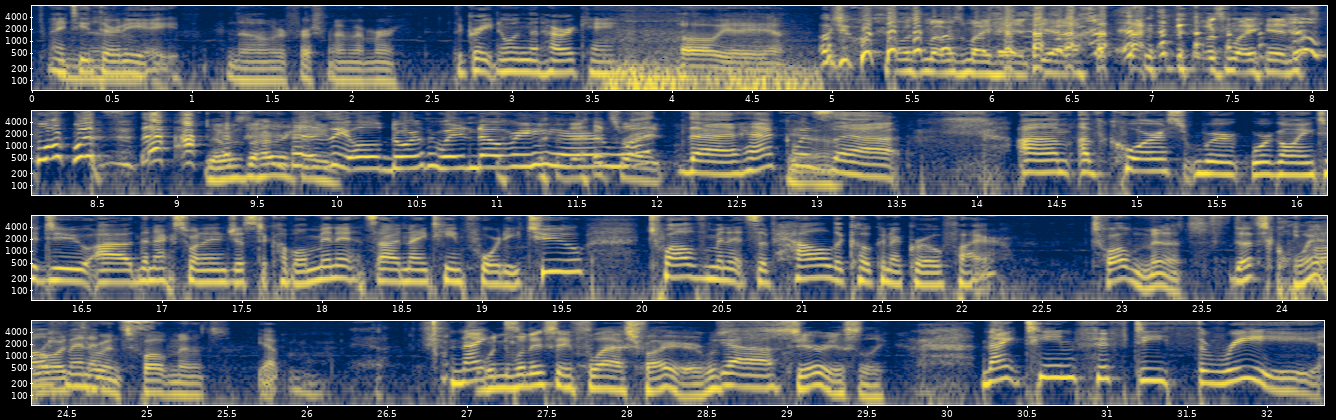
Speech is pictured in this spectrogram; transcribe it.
1938, No, refresh my memory. the Great New England Hurricane. Oh yeah, yeah. yeah. Oh, That was my, was my hint. Yeah, that was my hint. what was that? That was the There's hurricane. the old north wind over here. That's what right. the heck was that? Um, of course, we're we're going to do uh, the next one in just a couple minutes. Uh, 1942, 12 minutes of hell, the Coconut Grove fire. Twelve minutes. That's quick. Twelve Rode through in minutes. twelve minutes. Yep. Yeah. Night- When, when they say flash fire, it was Yeah. seriously. 1953,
